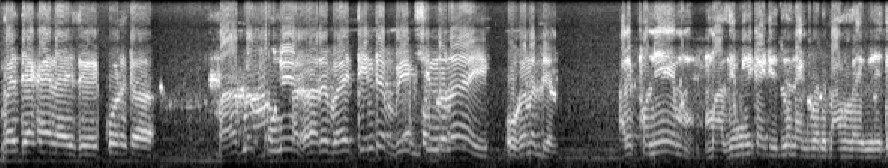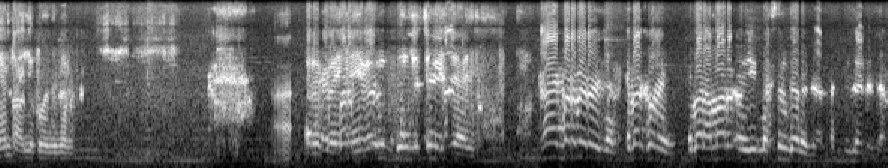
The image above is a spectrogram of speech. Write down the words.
ভাই দেখায় না এই জায়গায় কোনটা আপনার ফোনে আরে ভাই তিনটা বেগ চিহ্ন নাই। ওখানে দেন। আরে ফোনে মাঝে মাঝে কাটিয়ে দেন একবারে বাংলায় বেরিয়ে দেন তাইলে বুঝবেন আ- আরে ভাই এইভাবে বলতে চলে যাই হ্যাঁ একবার বের যান। এবার শোনেন এবার আমার ওই মেসেঞ্জারে যান মেসেঞ্জারে যান।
